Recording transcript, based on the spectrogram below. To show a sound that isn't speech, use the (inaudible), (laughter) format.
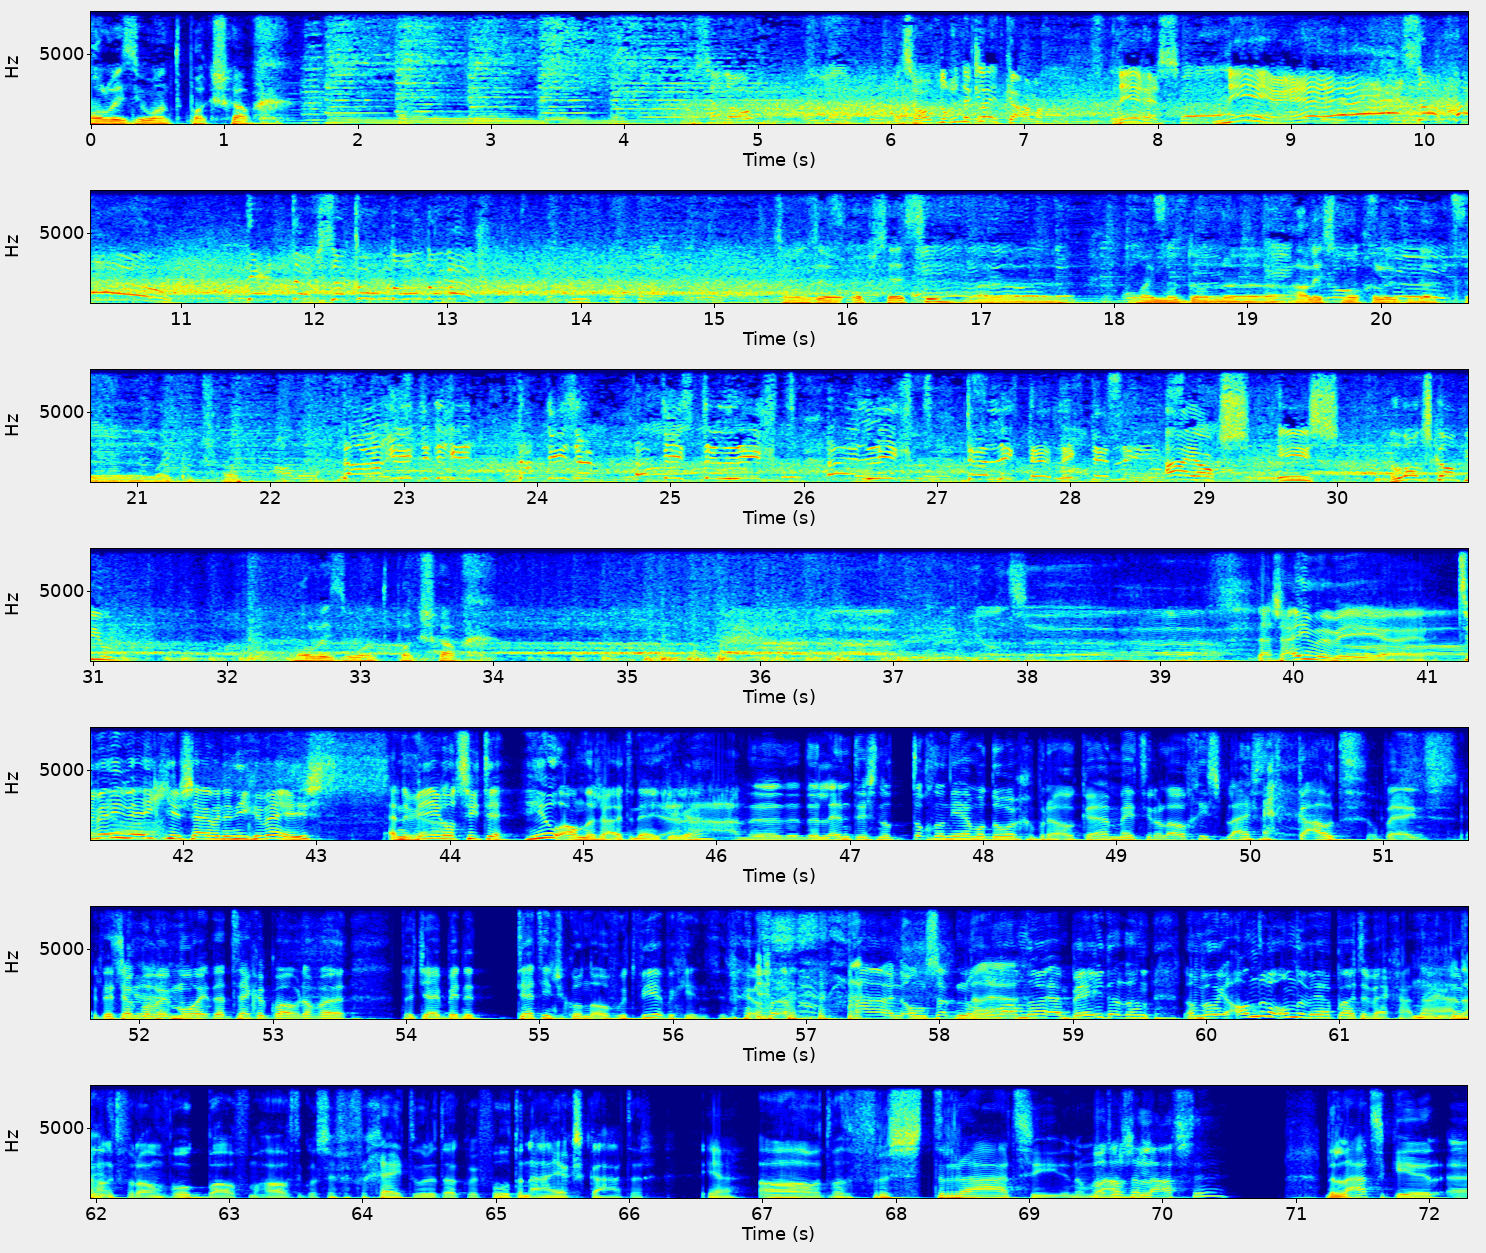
Always you want to pak schap. Marcelo. Met zijn hoofd nog in de kleedkamer. Neres. Neres. Oh! 30 seconden onderweg. Het is onze obsessie, maar uh, wij moeten doen uh, alles mogelijk dat uh, wij pak Ajax is landskampioen. Always you want to pak schap. Daar zijn we weer. Twee weken zijn we er niet geweest. En de wereld ziet er heel anders uit in één keer. Hè? Ja, de, de, de lente is nog, toch nog niet helemaal doorgebroken. Hè? Meteorologisch blijft het (laughs) koud opeens. Het is ook wel weer mooi. Dat zeg ik ook wel. Dat, we, dat jij binnen 13 seconden over het weer begint. (laughs) A, een ontzettende Nou ja. Hollander. En B, dat dan, dan wil je andere onderwerpen uit de weg gaan. Nou ja, niet. hangt vooral een wolk boven mijn hoofd. Ik was even vergeten hoe het ook weer voelt, een Ajax-kater. Ja. Oh, wat, frustratie. Normaal- Wat was de laatste? De laatste keer, eh,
